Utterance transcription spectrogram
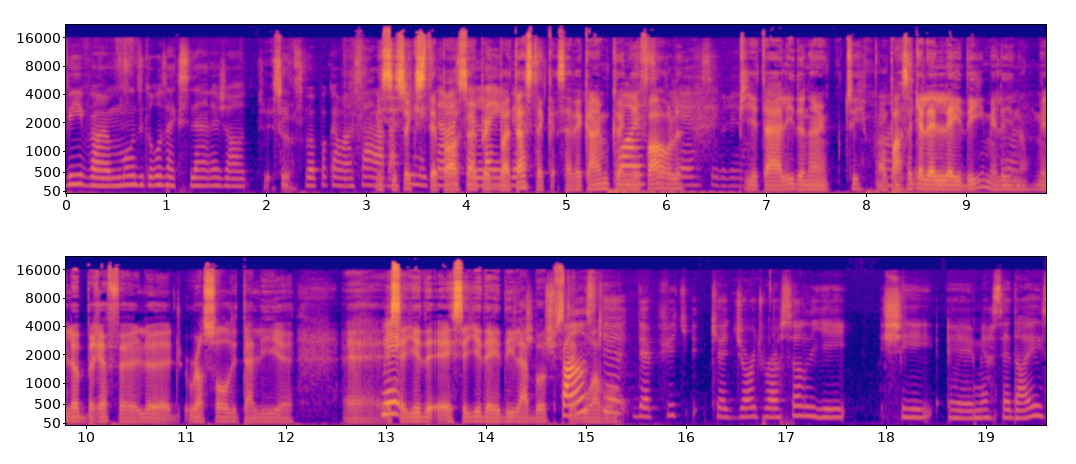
vivre un maudit gros accident. Là, genre, c'est tu ça. sais, tu vas pas commencer à la Mais c'est ça qui s'était passé un c'est peu avec Bottas, ça avait quand même cogné Ouais, fort, c'est là. vrai, c'est vrai, Puis il était allé donner un. Tu sais, on Ouais, pensait c'est qu'elle allait l'aider, mais là, Ouais. non. Mais là, bref, euh, là, Russell est allé euh, euh, essayer de- essayer d'aider là-bas, puis Je c'était beau pense à voir. que depuis que George Russell il est chez euh, Mercedes,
